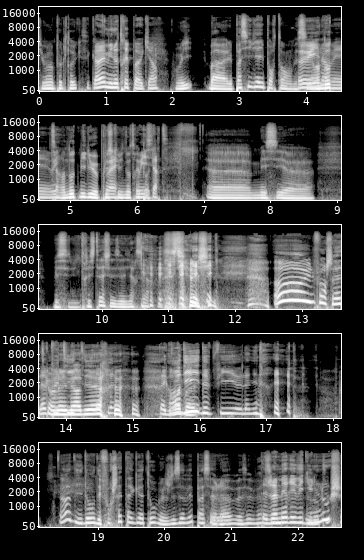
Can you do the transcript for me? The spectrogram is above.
Tu vois un peu le truc? C'est quand même une autre époque. Hein. Oui. Bah, elle est pas si vieille pourtant, mais Oui, c'est oui, un, autre, mais c'est oui. un autre milieu plus Ouais, qu'une autre Oui, époque. certes. Euh, mais c'est euh, mais c'est une tristesse les anniversaires. T'imagines? Oh, une fourchette La comme l'année dernière. T'as grandi bah. depuis euh, l'année dernière. Ah, dis donc, des fourchettes à gâteau, bah, je les avais pas celles-là. Bah, c'est- T'as jamais rêvé d'une louche?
